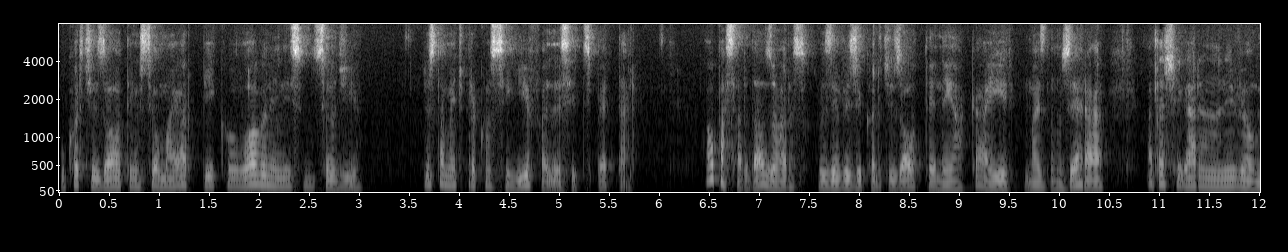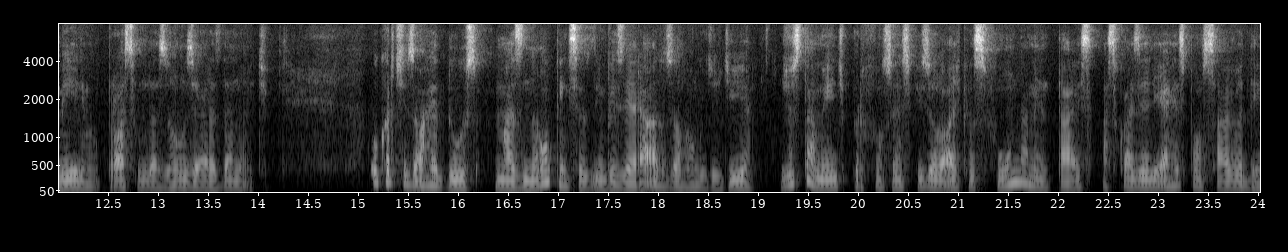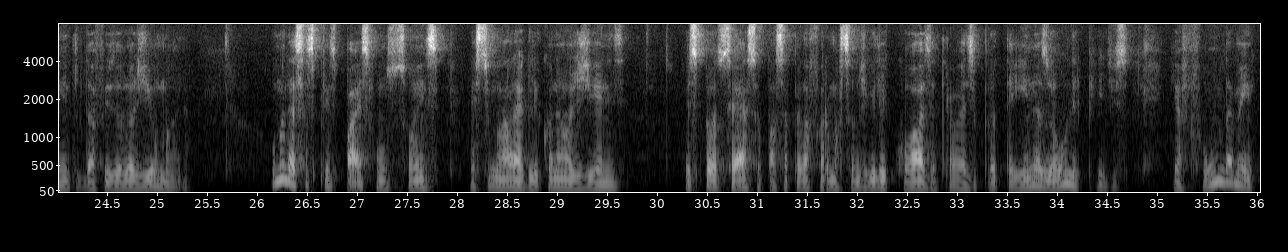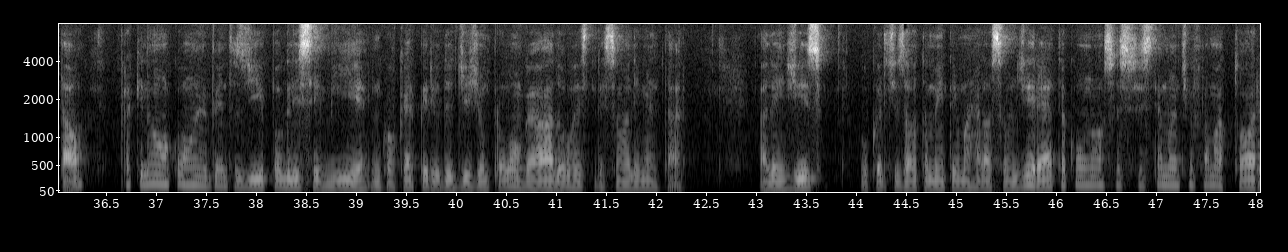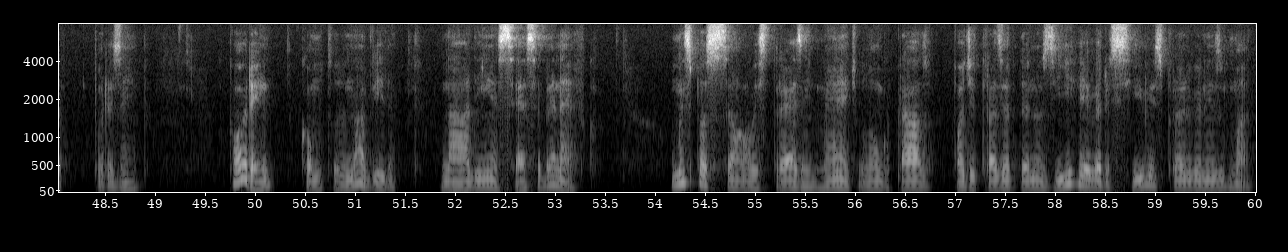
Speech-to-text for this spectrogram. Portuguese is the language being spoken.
o cortisol tem o seu maior pico logo no início do seu dia, justamente para conseguir fazer se despertar. Ao passar das horas, os níveis de cortisol tendem a cair, mas não zerar, até chegar no nível mínimo, próximo das 11 horas da noite. O cortisol reduz, mas não tem seus níveis zerados ao longo do dia, justamente por funções fisiológicas fundamentais, as quais ele é responsável dentro da fisiologia humana. Uma dessas principais funções é estimular a gliconeogênese, esse processo passa pela formação de glicose através de proteínas ou lipídios e é fundamental para que não ocorram eventos de hipoglicemia em qualquer período de jejum prolongado ou restrição alimentar. Além disso, o cortisol também tem uma relação direta com o nosso sistema anti-inflamatório, por exemplo. Porém, como tudo na vida, nada em excesso é benéfico. Uma exposição ao estresse em médio e longo prazo pode trazer danos irreversíveis para o organismo humano.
